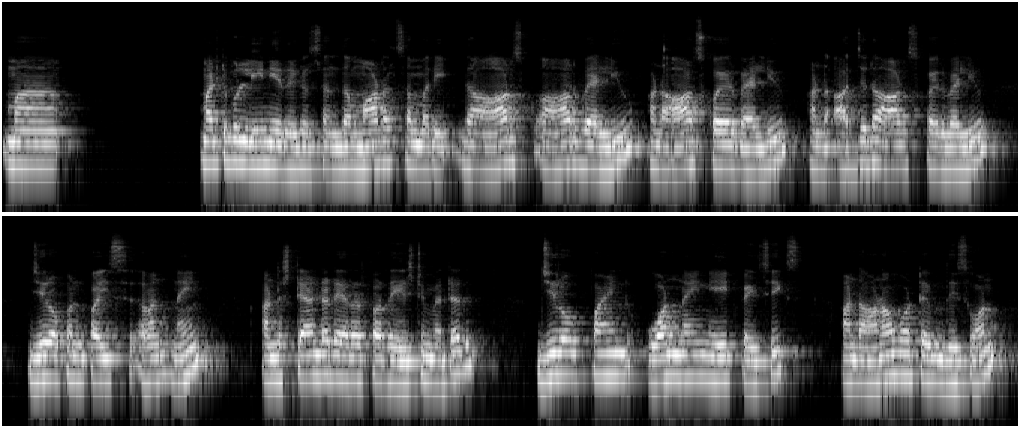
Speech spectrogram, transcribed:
multiple linear regression. The model summary the r, r value and r square value and adjusted r square value 0.579 and standard error for the estimated 0.19856 and ANOVA table this one.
